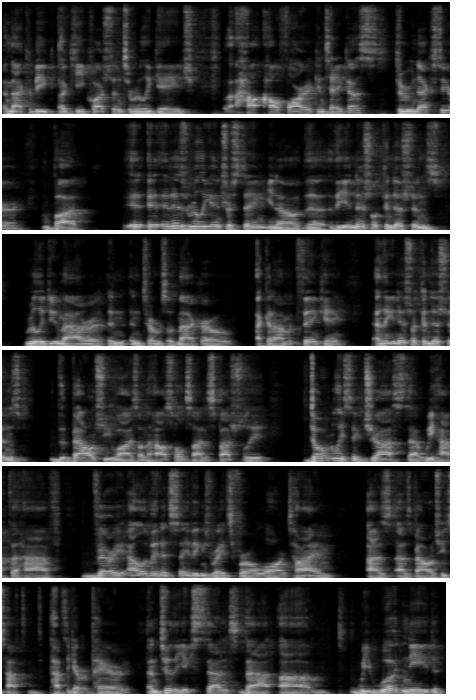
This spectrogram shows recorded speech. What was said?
And that could be a key question to really gauge how, how far it can take us through next year. But it, it is really interesting you know the the initial conditions really do matter in, in terms of macroeconomic thinking. And the initial conditions the balance sheet wise on the household side especially don't really suggest that we have to have very elevated savings rates for a long time as as balance sheets have to have to get repaired. And to the extent that um, we would need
